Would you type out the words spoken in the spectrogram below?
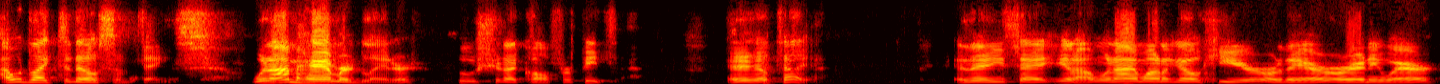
I would like to know some things. When I'm hammered later, who should I call for pizza?" And he'll tell you. And then you say, you know, when I want to go here or there or anywhere,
